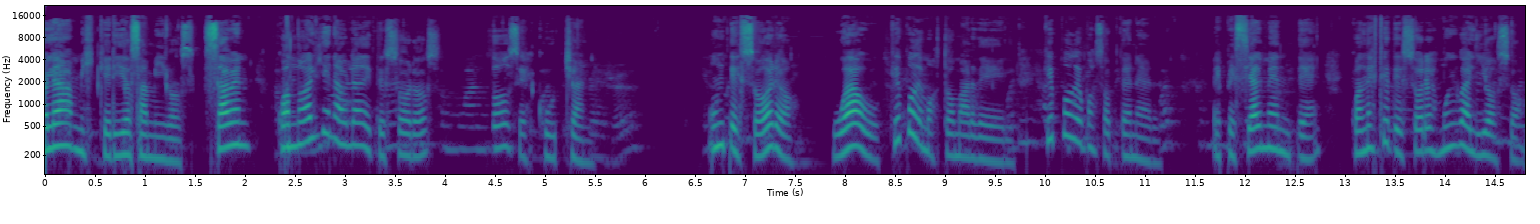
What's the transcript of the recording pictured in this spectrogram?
Hola, mis queridos amigos. Saben, cuando alguien habla de tesoros, todos escuchan. ¿Un tesoro? ¡Wow! ¿Qué podemos tomar de él? ¿Qué podemos obtener? Especialmente cuando este tesoro es muy valioso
